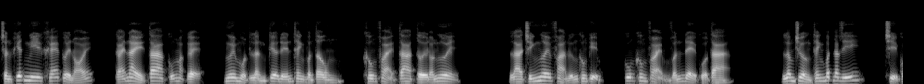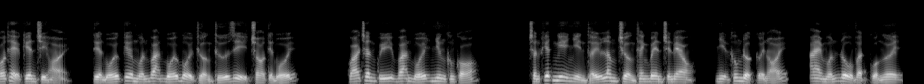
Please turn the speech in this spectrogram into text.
Trần khiết nghi khẽ cười nói, cái này ta cũng mặc kệ, ngươi một lần kia đến thanh vân tông, không phải ta tới đón ngươi. Là chính ngươi phản ứng không kịp, cũng không phải vấn đề của ta. Lâm trường thanh bất đắc dĩ, chỉ có thể kiên trì hỏi, tiền bối kia muốn van bối bồi thường thứ gì cho tiền bối? Quá chân quý van bối nhưng không có. Trần khiết nghi nhìn thấy lâm trường thanh bên trên đeo nhịn không được cười nói ai muốn đồ vật của ngươi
